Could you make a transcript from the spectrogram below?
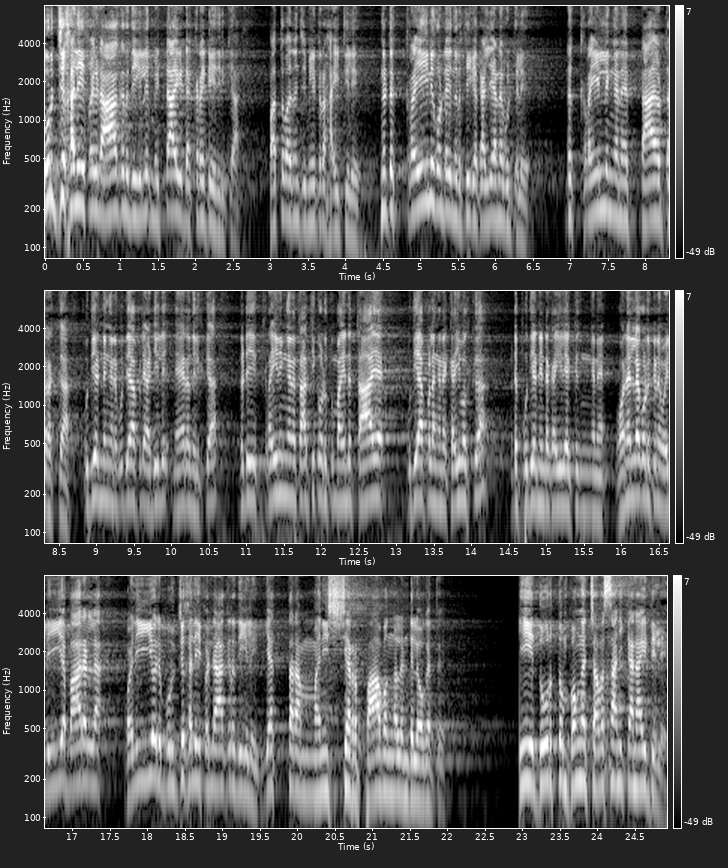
ബുർജ് ഖലീഫയുടെ ആകൃതിയിൽ മിഠായി ഡെക്കറേറ്റ് ചെയ്തിരിക്കുക പത്ത് പതിനഞ്ച് മീറ്റർ ഹൈറ്റിൽ എന്നിട്ട് ക്രെയിൻ കൊണ്ടുപോയി നിർത്തിക്കുക കല്യാണ വീട്ടിൽ എന്നിട്ട് ക്രെയിനിൽ ഇങ്ങനെ താഴോട്ടിറക്കുക പുതിയ ഇങ്ങനെ പുതിയാപ്പിളി അടിയിൽ നേരെ നിൽക്കുക. എന്നിട്ട് ഈ ക്രെയിൻ ഇങ്ങനെ താത്തി കൊടുക്കുമ്പോൾ അതിന്റെ താഴെ പുതിയാപ്പിള ഇങ്ങനെ കൈവെക്കുക എന്നിട്ട് പുതിയ എണ്ണിന്റെ കയ്യിലേക്ക് ഇങ്ങനെ ഒനല്ല കൊടുക്കണ. വലിയ ഭാരല്ല വലിയൊരു ബുർജ് ഖലീഫന്റെ ആകൃതിയിൽ എത്ര മനുഷ്യർ പാവങ്ങളുണ്ട് ലോകത്ത്. ഈ ദൂർത്തും പൊങ്ങച്ച് അവസാനിക്കാനായിട്ടില്ലേ?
